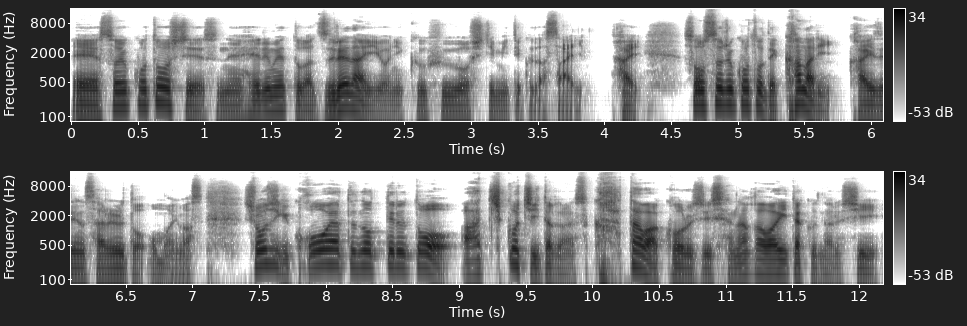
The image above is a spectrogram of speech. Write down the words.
えー、そういうことをしてですね、ヘルメットがずれないように工夫をしてみてください。はい。そうすることでかなり改善されると思います。正直こうやって乗ってると、あちこち痛くなるんです。肩は凝るし、背中は痛くなるし、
